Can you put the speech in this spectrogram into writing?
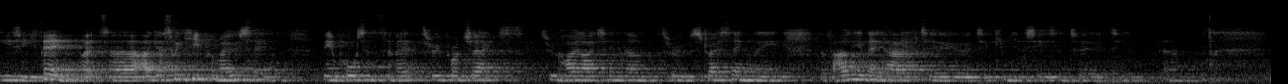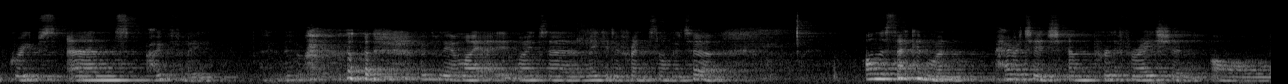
easy thing, but uh, I guess we keep promoting the importance of it through projects, through highlighting them, through stressing the, the value they have to, to communities and to, to um, groups, and hopefully, I don't know, hopefully it might, it might uh, make a difference longer term. On the second one, heritage and the proliferation of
